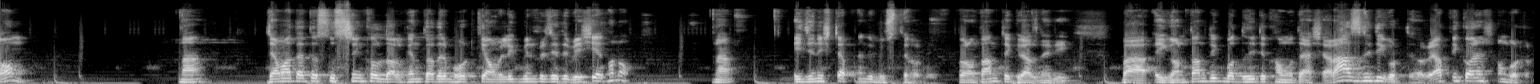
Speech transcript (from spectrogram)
কম? না, জামাত এত সুশৃঙ্খল দল, কিন্তু তাদের ভোট কি আওয়ামী লীগ, বিএনপির চাইতে বেশি এখনও? না, এই জিনিসটা আপনাকে বুঝতে হবে। গণতান্ত্রিক রাজনীতি বা এই গণতান্ত্রিক পদ্ধতিতে ক্ষমতায় আসা, রাজনীতি করতে হবে। আপনি করেন সংগঠন।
